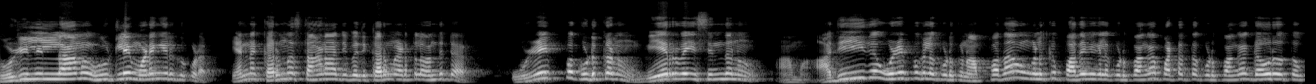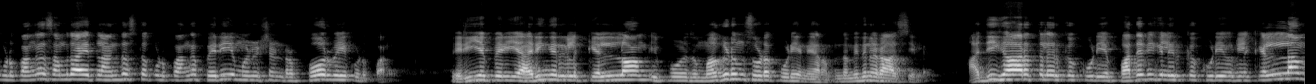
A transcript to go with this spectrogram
தொழில் இல்லாமல் வீட்டிலே முடங்கி இருக்கக்கூடாது என்ன கர்ம ஸ்தானாதிபதி கர்ம இடத்துல வந்துட்டார்? உழைப்பை கொடுக்கணும் வியர்வை சிந்தனும் ஆமாம் அதீத உழைப்புகளை கொடுக்கணும். அப்போ தான் உங்களுக்கு பதவிகளை கொடுப்பாங்க பட்டத்தை கொடுப்பாங்க கௌரவத்தை கொடுப்பாங்க சமுதாயத்தில் அந்தஸ்தை கொடுப்பாங்க பெரிய மனுஷன்ற போர்வையை கொடுப்பாங்க. பெரிய பெரிய அறிஞர்களுக்கு எல்லாம் இப்பொழுது மகுடம் சூடக்கூடிய நேரம் இந்த மிதுன ராசியில். அதிகாரத்தில் இருக்கக்கூடிய பதவிகள் இருக்கக்கூடியவர்களுக்கு எல்லாம்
